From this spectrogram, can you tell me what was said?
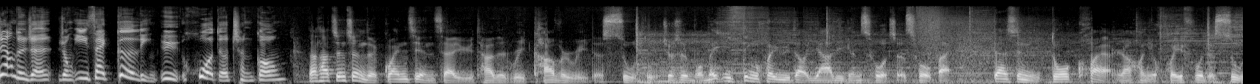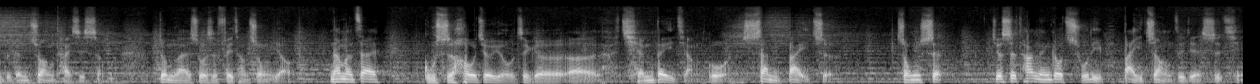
这样的人容易在各领域获得成功。那他真正的关键在于他的 recovery 的速度，就是我们一定会遇到压力跟挫折、挫败，但是你多快，然后你恢复的速度跟状态是什么，对我们来说是非常重要的。那么在古时候就有这个呃前辈讲过，善败者终胜，就是他能够处理败仗这件事情，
